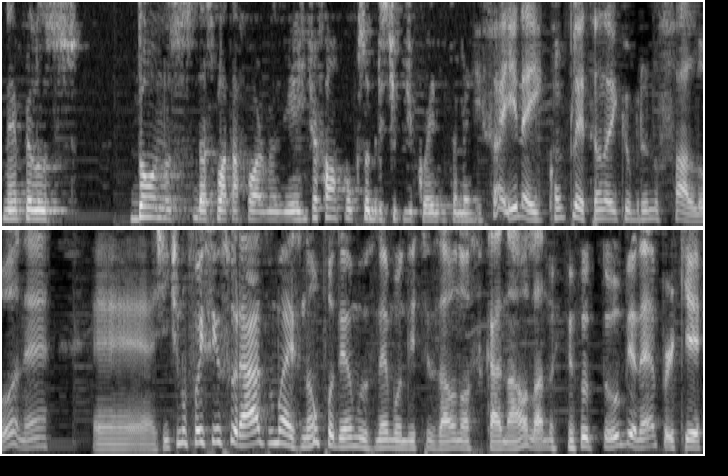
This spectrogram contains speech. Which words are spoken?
né, pelos donos das plataformas. E a gente vai falar um pouco sobre esse tipo de coisa também. Isso aí, né? E completando aí o que o Bruno falou, né? É, a gente não foi censurado, mas não podemos né, monetizar o nosso canal lá no YouTube, né? Porque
